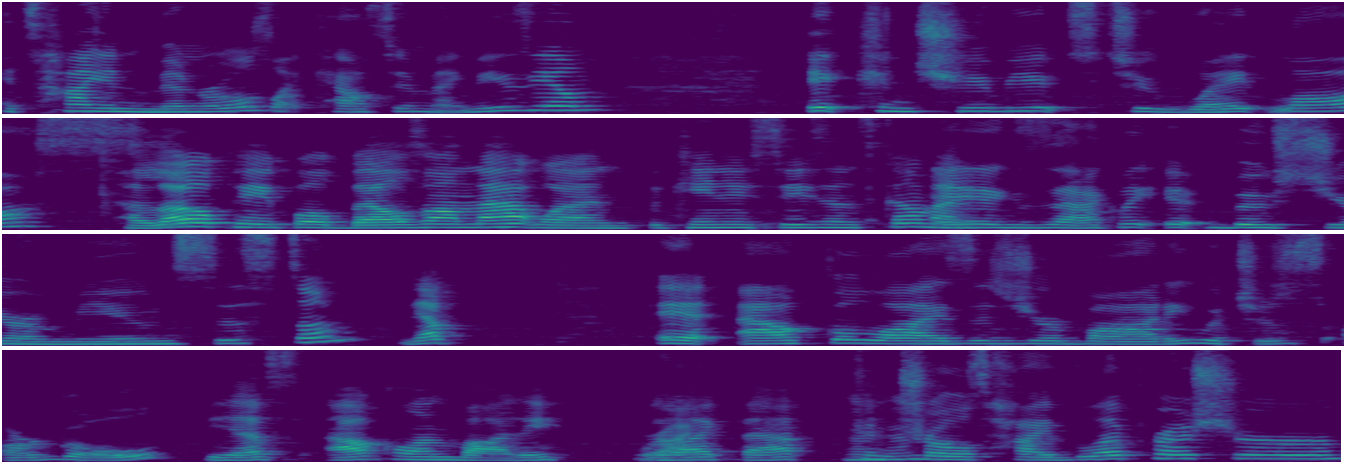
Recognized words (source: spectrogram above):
it's high in minerals like calcium magnesium it contributes to weight loss Hello, people. Bells on that one. Bikini season's coming. exactly it boosts your immune system Yep. it alkalizes your body which is our goal Yes. Alkaline body. We Right. like that. Mhm. controls high blood pressure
